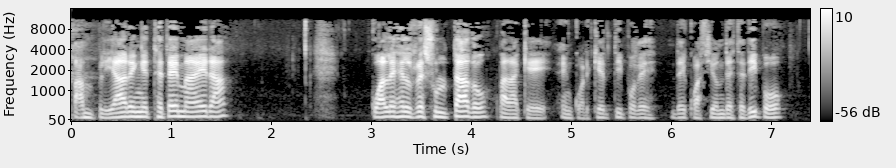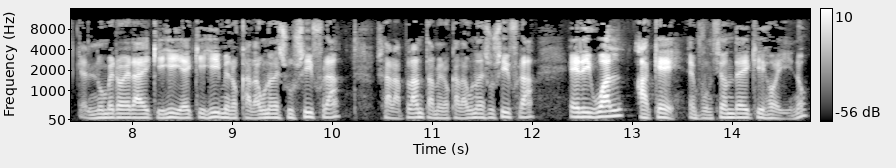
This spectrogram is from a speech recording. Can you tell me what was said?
para ampliar en este tema era cuál es el resultado para que en cualquier tipo de, de ecuación de este tipo, que el número era xy, xy menos cada una de sus cifras, o sea, la planta menos cada una de sus cifras, era igual a qué, en función de x o y, ¿no?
